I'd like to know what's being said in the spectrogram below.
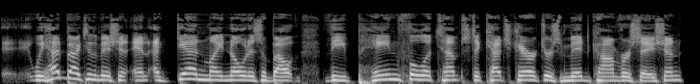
eh, we head back to the mission, and again, my note is about the painful attempts to catch characters mid conversation.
